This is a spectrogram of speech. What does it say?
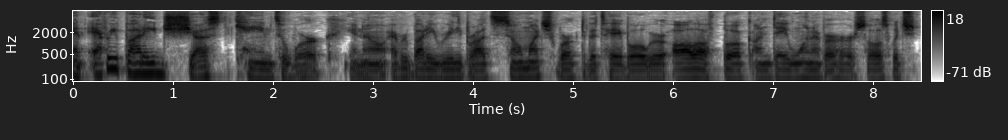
And everybody just came to work. You know, everybody really brought so much work to the table. We were all off book on day one of rehearsals, which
